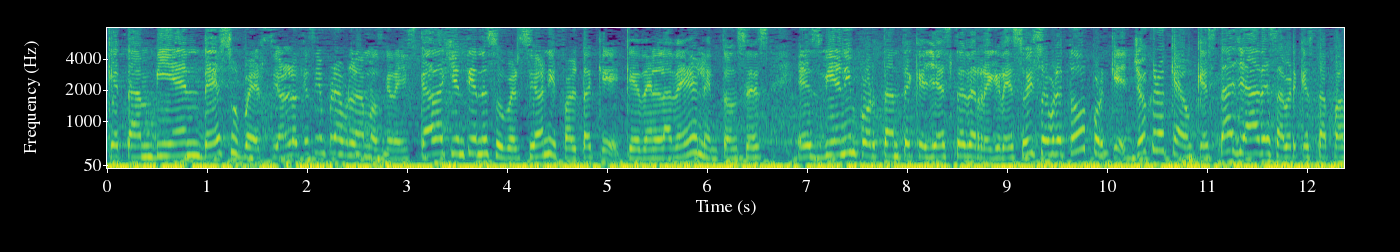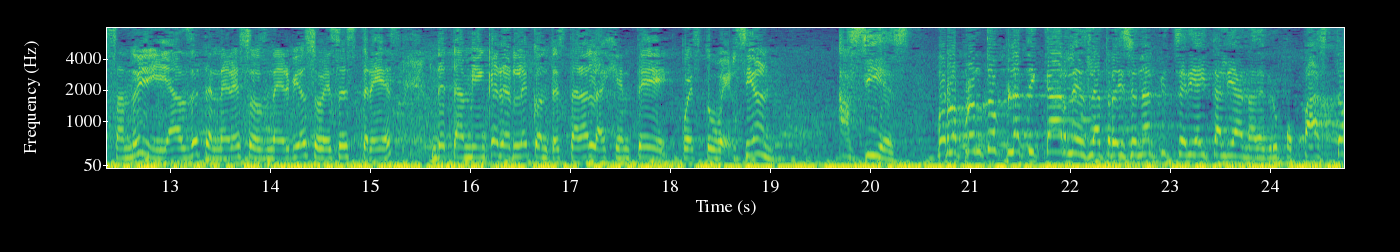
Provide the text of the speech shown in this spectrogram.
que también dé su versión, lo que siempre hablamos, Grace, cada quien tiene su versión y falta que, que den la de él, entonces es bien importante que ya esté de regreso y sobre todo porque yo creo que aunque está ya de saber qué está pasando y has de tener esos nervios o ese estrés de también quererle contestar a la gente pues tu versión. Así es. Por lo pronto, platicarles, la tradicional pizzería italiana de Grupo Pasto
